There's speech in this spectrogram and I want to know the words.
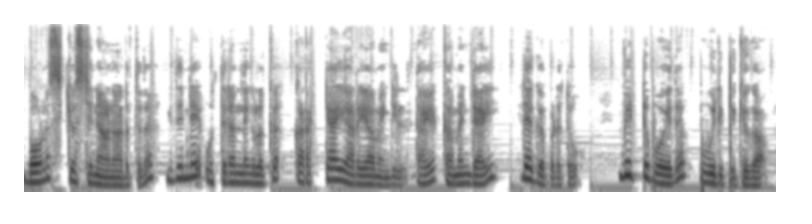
ബോണസ് ക്വസ്റ്റ്യൻ ആണ് അടുത്തത്. ഇതിന്റെ ഉത്തരം നിങ്ങൾക്ക് കറക്റ്റായി അറിയാമെങ്കിൽ താഴെ കമന്റായി രേഖപ്പെടുത്തൂ. വിട്ടുപോയത് പൂരിപ്പിക്കുക.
